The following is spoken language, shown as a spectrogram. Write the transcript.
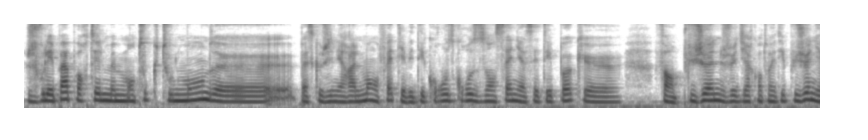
Je voulais pas porter le même manteau que tout le monde euh, parce que généralement, en fait, il y avait des grosses grosses enseignes à cette époque. Euh, enfin, plus jeune, je veux dire, quand on était plus jeune,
